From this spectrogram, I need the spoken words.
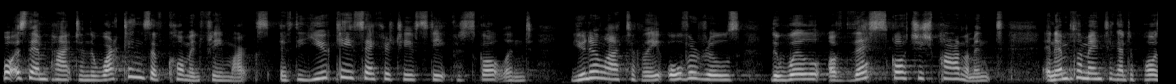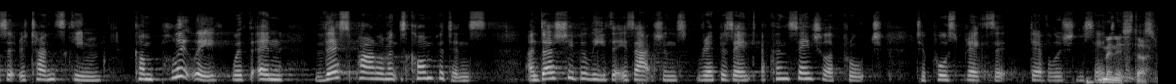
what is the impact on the workings of common frameworks if the UK Secretary of State for Scotland unilaterally overrules the will of this Scottish Parliament in implementing a deposit return scheme completely within this Parliament's competence and does she believe that his actions represent a consensual approach to post-Brexit devolution settlements? Minister.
